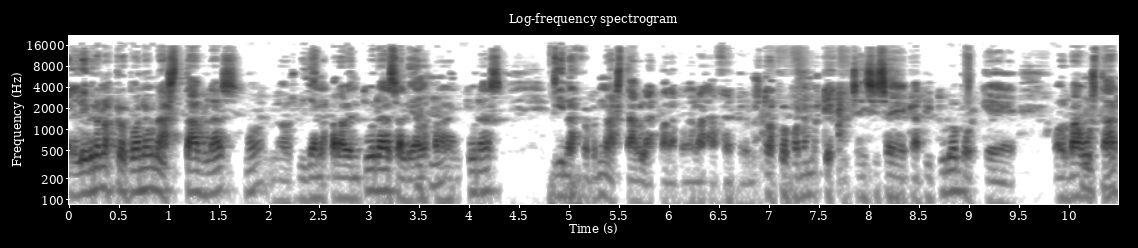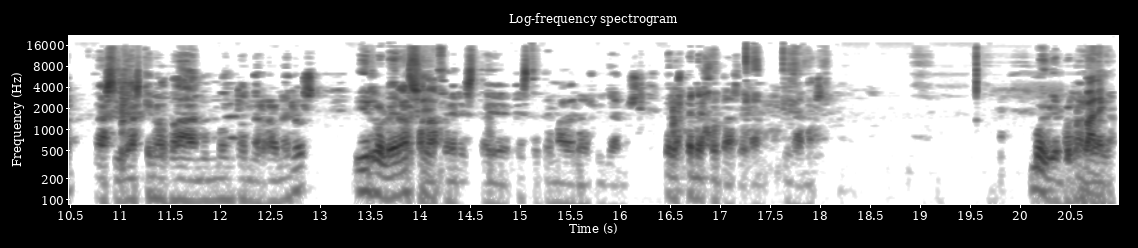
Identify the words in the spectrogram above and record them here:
el libro nos propone unas tablas, ¿no? los villanos para aventuras, aliados para aventuras, y nos proponen unas tablas para poderlas hacer. Pero nosotros proponemos que escuchéis ese capítulo porque os va a gustar las ideas que nos dan un montón de roleros y roleras para hacer este, este tema de los villanos, de los PNJs, digamos. Muy bien, pues vale.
